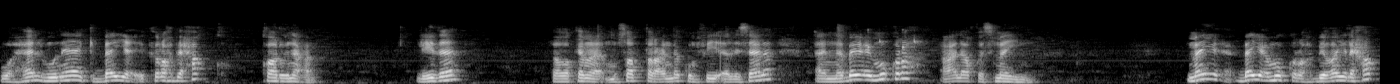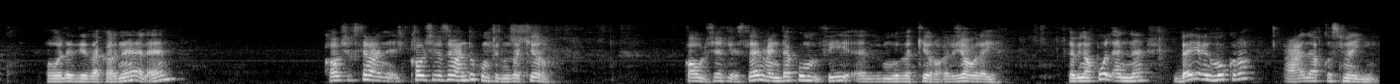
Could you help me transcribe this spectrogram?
وهل هناك بيع إكراه بحق؟ قالوا نعم. لذا فهو كما مسطر عندكم في الرسالة أن بيع المكره على قسمين. بيع مكره بغير حق هو الذي ذكرناه الآن. قول شيخ الإسلام قول شيخ الإسلام عندكم في المذكرة قول شيخ الإسلام عندكم في المذكرة ارجعوا إليها. فبنقول أن بيع المكره على قسمين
